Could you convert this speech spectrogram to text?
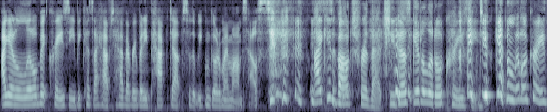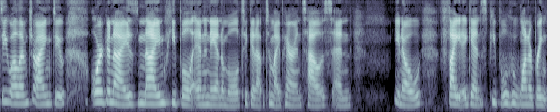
I get a little bit crazy because I have to have everybody packed up so that we can go to my mom's house. I can So- vouch for that. She does get a little crazy. I do get a little crazy while I'm trying to organize nine people and an animal to get up to my parents' house and, you know, fight against people who want to bring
